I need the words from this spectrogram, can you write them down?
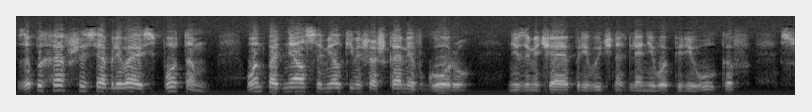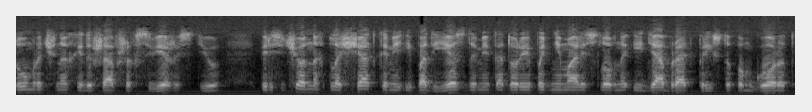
Запыхавшись обливаясь потом, он поднялся мелкими шажками в гору, не замечая привычных для него переулков, сумрачных и дышавших свежестью, пересеченных площадками и подъездами, которые поднимались, словно идя брать приступом город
